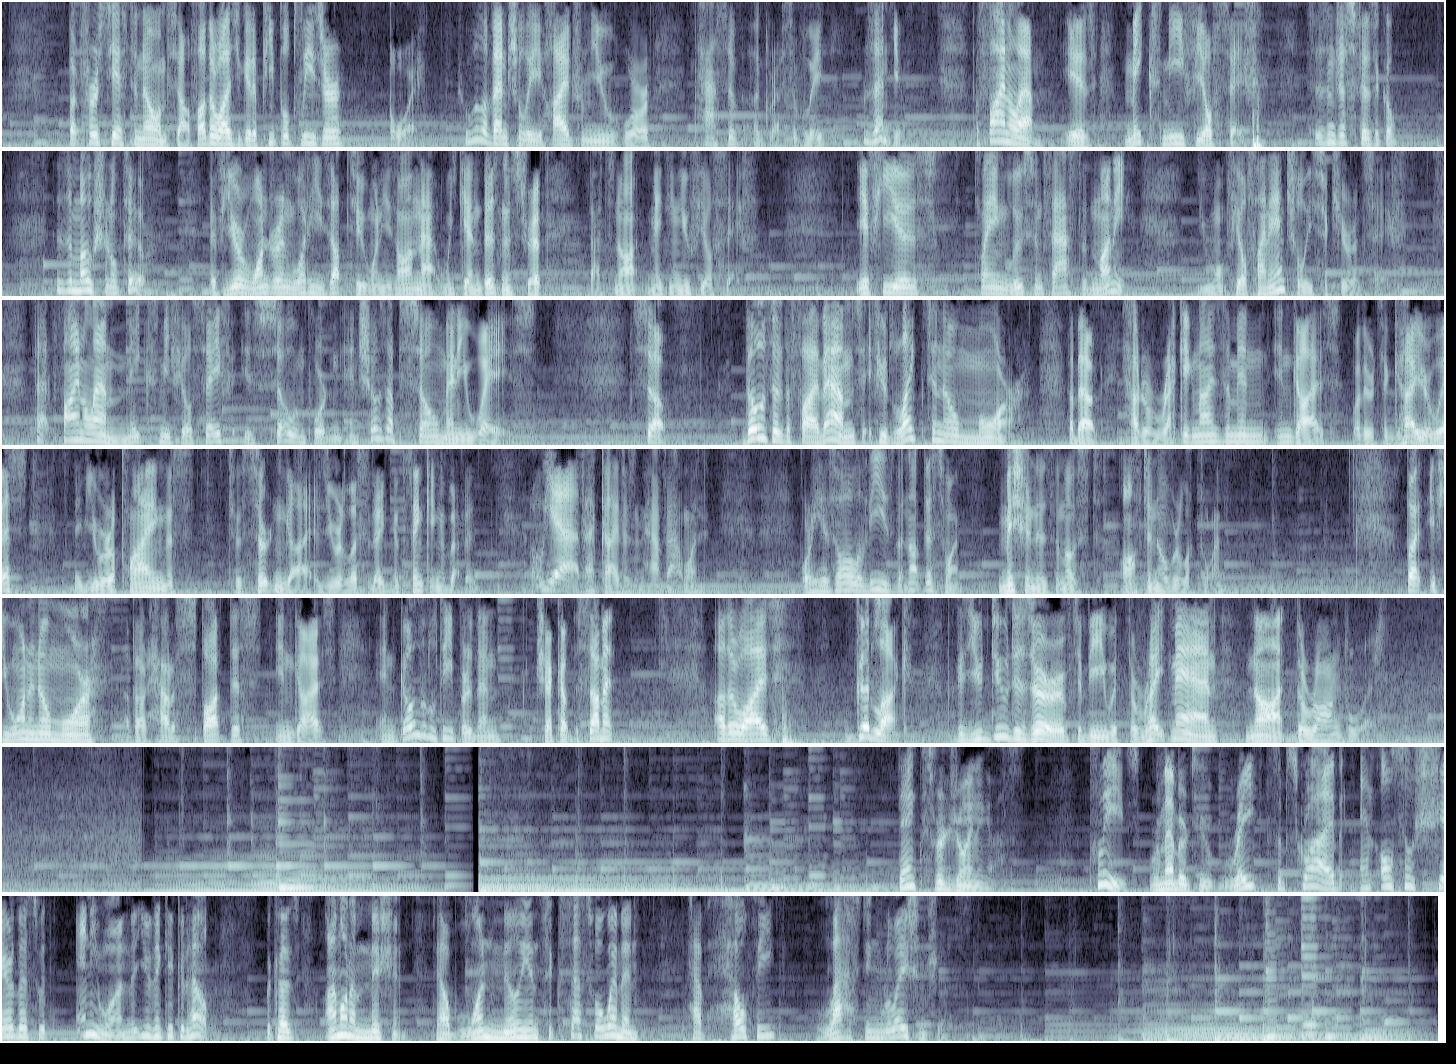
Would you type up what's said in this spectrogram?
But first, he has to know himself. Otherwise, you get a people pleaser boy who will eventually hide from you or passive aggressively resent you. The final M is makes me feel safe. This isn't just physical, this is emotional too. If you're wondering what he's up to when he's on that weekend business trip, that's not making you feel safe. If he is playing loose and fast with money, you won't feel financially secure and safe. That final M makes me feel safe is so important and shows up so many ways. So, those are the five M's. If you'd like to know more about how to recognize them in, in guys, whether it's a guy you're with, maybe you were applying this to a certain guy as you were listening and thinking about it. Oh, yeah, that guy doesn't have that one. Or he has all of these, but not this one. Mission is the most often overlooked one. But if you want to know more about how to spot this in guys and go a little deeper, then check out the summit. Otherwise, good luck because you do deserve to be with the right man, not the wrong boy. Thanks for joining us. Please remember to rate, subscribe, and also share this with anyone that you think it could help. Because I'm on a mission to help 1 million successful women have healthy, lasting relationships.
